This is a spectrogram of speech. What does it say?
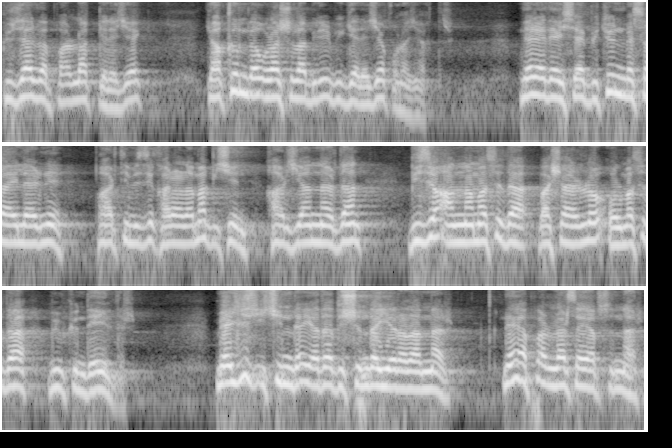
güzel ve parlak gelecek, yakın ve ulaşılabilir bir gelecek olacaktır. neredeyse bütün mesailerini partimizi kararlamak için harcayanlardan bizi anlaması da başarılı olması da mümkün değildir. Meclis içinde ya da dışında yer alanlar ne yaparlarsa yapsınlar.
